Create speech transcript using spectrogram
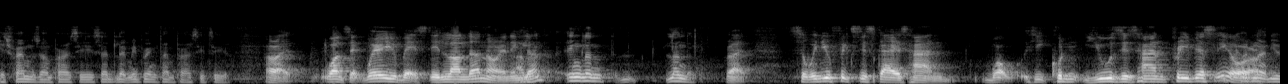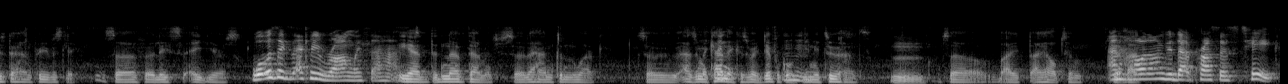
his friend was Van Persie. He said, "Let me bring Van Persie to you." All right, one sec. Where are you based? In London or in England? Um, England, London. Right. So when you fixed this guy's hand, what he couldn't use his hand previously, He or could not use the hand previously, so for at least eight years. What was exactly wrong with the hand? He had the nerve damage, so the hand couldn't work. So as a mechanic, it's very difficult. You need two hands. Hmm. So I, I helped him. And get that. how long did that process take?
